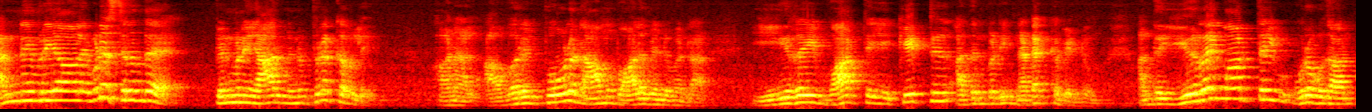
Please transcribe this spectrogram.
அன்னை மரியாளை விட சிறந்த பெண்மணி யாரும் இன்னும் பிறக்கவில்லை. ஆனால் அவரைப் போல நாமும் வாழ வேண்டும் என்றார் இறை வார்த்தையை கேட்டு அதன்படி நடக்க வேண்டும். அந்த இறை வார்த்தை உறவுதான்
